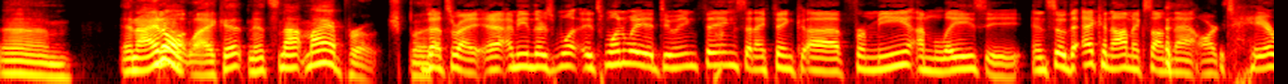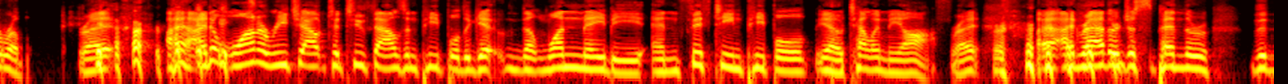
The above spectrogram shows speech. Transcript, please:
sure Um, and I You don't like it, and it's not my approach. But That's right. I mean, there's one. It's one way of doing things, and I think uh, for me, I'm lazy, and so the economics on that are terrible. Right. I, I don't want to reach out to 2,000 people to get the one maybe and 15 people, you know, telling me off. Right. I, I'd rather just spend the the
